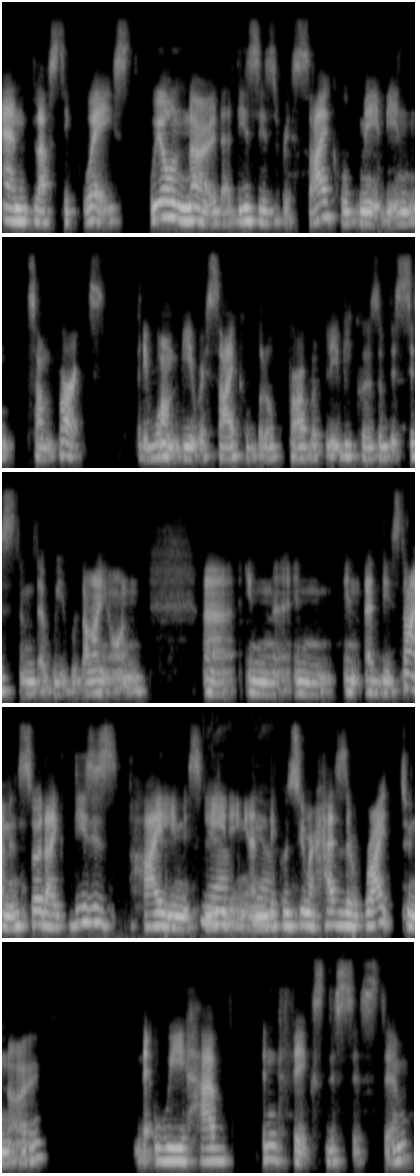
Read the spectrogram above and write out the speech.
end plastic waste. We all know that this is recycled maybe in some parts but it won't be recyclable probably because of the system that we rely on uh, in, in in at this time. And so like this is highly misleading. Yeah, and yeah. the consumer has the right to know that we haven't fixed the system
